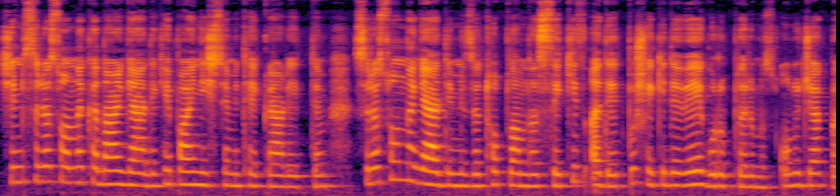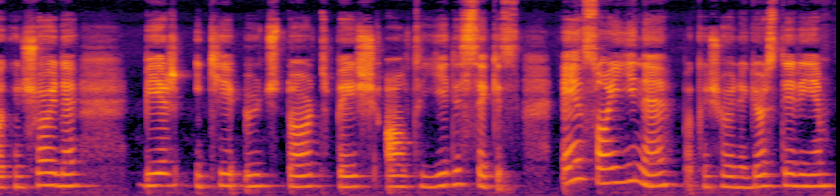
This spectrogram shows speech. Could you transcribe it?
Şimdi sıra sonuna kadar geldik. Hep aynı işlemi tekrar ettim. Sıra sonuna geldiğimizde toplamda 8 adet bu şekilde V gruplarımız olacak. Bakın şöyle 1, 2, 3, 4, 5, 6, 7, 8. En son yine bakın şöyle göstereyim.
